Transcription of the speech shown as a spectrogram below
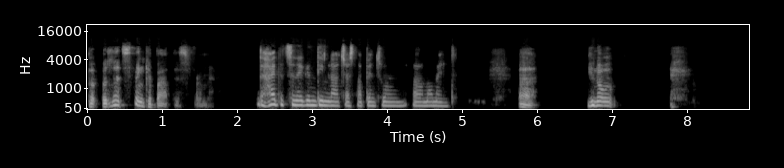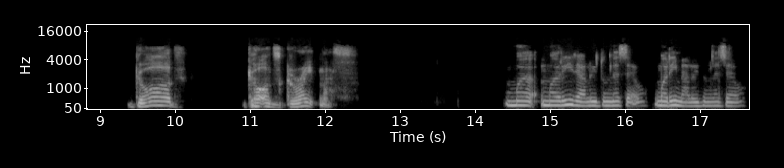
but, but let's think about this for a minute. Dar haideți să ne gândim la aceasta pentru un uh, moment. Uh, you know, God, God's greatness Mă, mărirea lui Dumnezeu, mărimea lui Dumnezeu,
